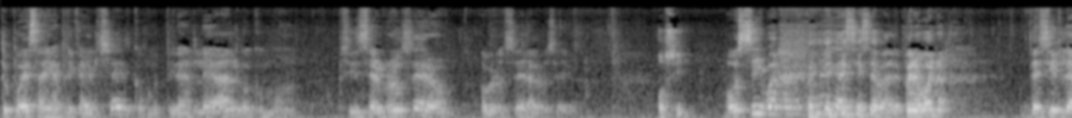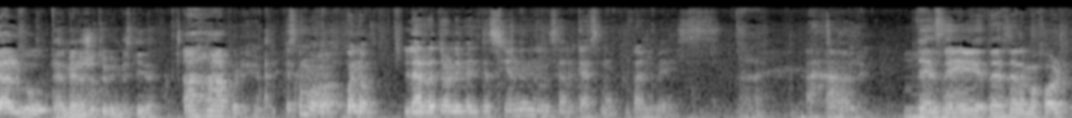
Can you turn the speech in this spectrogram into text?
Tú puedes ahí aplicar el shade, como tirarle algo, como, sin ser grosero o grosera, grosero. O sí. O sí, bueno, con ella sí se vale. Pero bueno, decirle algo. como- Al menos yo estoy bien vestida. Ajá, por ejemplo. Es como, bueno, la retroalimentación en un sarcasmo, tal vez. Ajá. Desde, desde a lo mejor,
